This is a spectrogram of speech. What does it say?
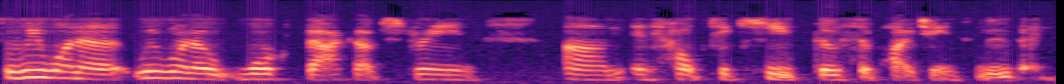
So we want to we want to work back upstream um, and help to keep those supply chains moving.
